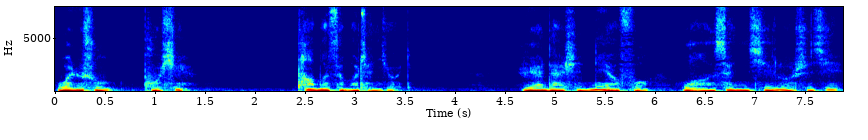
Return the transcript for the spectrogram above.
文殊、普贤，他们怎么成就的？原来是念佛往生极乐世界，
